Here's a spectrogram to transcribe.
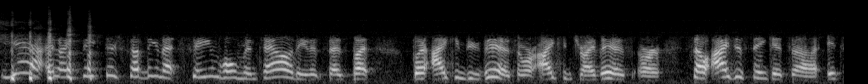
yeah, and I think there's something in that same whole mentality that says, but but I can do this or I can try this or so I just think it's uh it's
